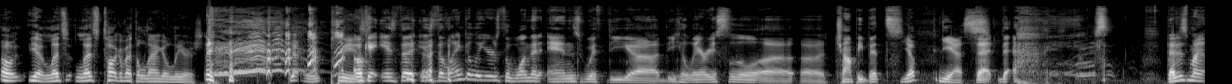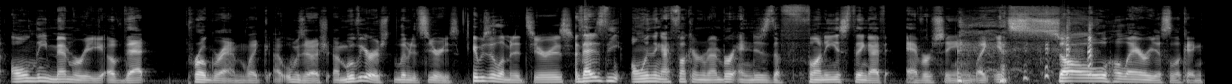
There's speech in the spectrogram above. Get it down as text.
Oh yeah, let's let's talk about the Langoliers. Yeah, please. Okay, is the is the Langoliers the one that ends with the uh, the hilarious little uh, uh, chompy bits? Yep. yes, That that, that is my only memory of that program. Like, uh, what was it? A, a movie or a limited series? it was a limited series. That is the only thing I fucking remember, and it is the funniest thing I've ever seen. Like, it's so hilarious looking.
